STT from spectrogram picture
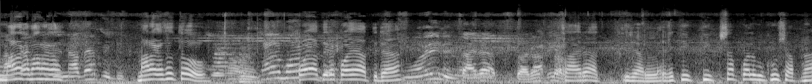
মারা মারা মারা গেছে তো? কয় হাতিরা কয় হাতিরা চার হাতিরা আল্লাহ এটা কি কি সাপ কলে ঘুঘু সাপ না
